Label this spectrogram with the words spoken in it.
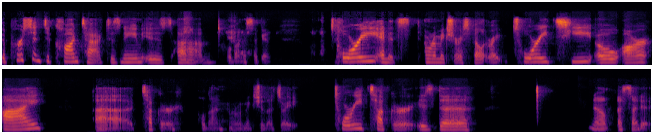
the person to contact, his name is, um, hold on a second. Tori, and it's, I want to make sure I spell it right. Tori, T O R I, uh, Tucker. Hold on, I want to make sure that's right. Tori Tucker is the, no, that's not it.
